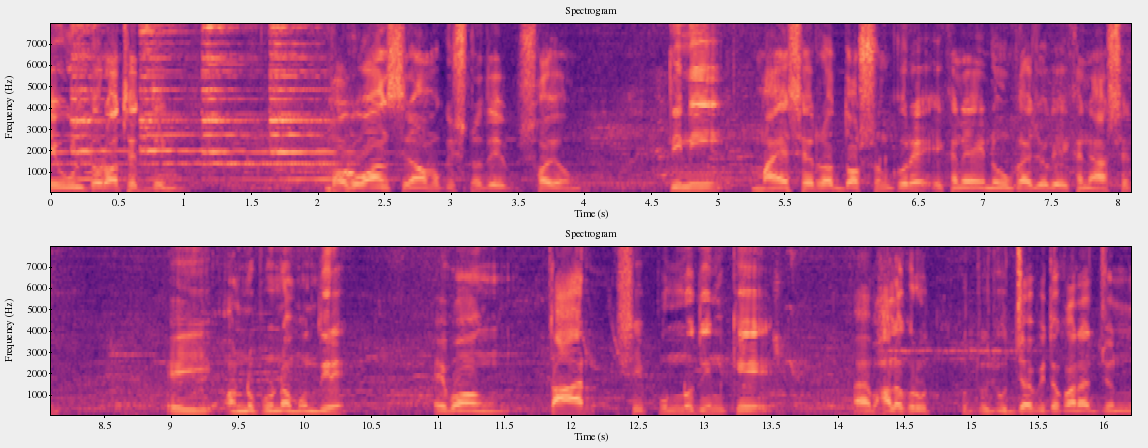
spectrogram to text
এই উল্টো রথের দিন ভগবান শ্রীরামকৃষ্ণদেব স্বয়ং তিনি মায়েশের রথ দর্শন করে এখানে নৌকা যোগে এখানে আসেন এই অন্নপূর্ণা মন্দিরে এবং তার সেই পুণ্যদিনকে ভালো করে উদ- উদ- উদযাপিত করার জন্য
